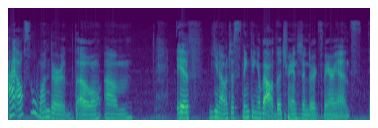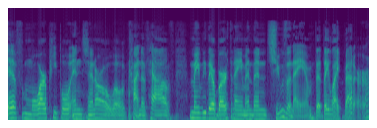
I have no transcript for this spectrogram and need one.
I also wonder, though, um, if, you know, just thinking about the transgender experience, if more people in general will kind of have maybe their birth name and then choose a name that they like better.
